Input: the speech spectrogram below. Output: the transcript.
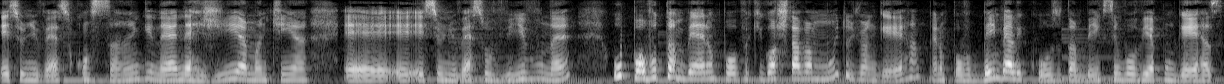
esse universo com sangue, né? a energia mantinha é, esse universo vivo. Né? O povo também era um povo que gostava muito de uma guerra, era um povo bem belicoso também, que se envolvia com guerras,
